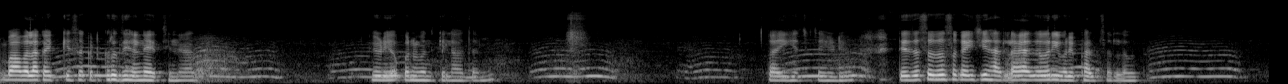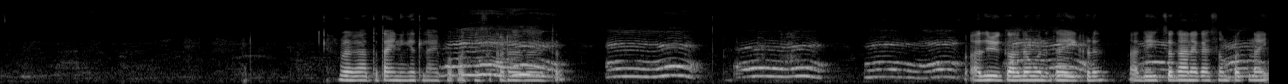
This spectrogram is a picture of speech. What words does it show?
बाबाला काही केस कट करू दिले नाही तिने आज. व्हिडिओ पण बंद केला होता मी. ताई घेत होते व्हिडिओ. ते जसं जसं काहीची हातला वरी वरी फाल चाललं होतं. बघा आता ताईने घेतला आहे पप्पा केस कटायला येतं आदवी गाणं म्हणत आहे इकडं. आदवीचं गाणं काय संपत नाही.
